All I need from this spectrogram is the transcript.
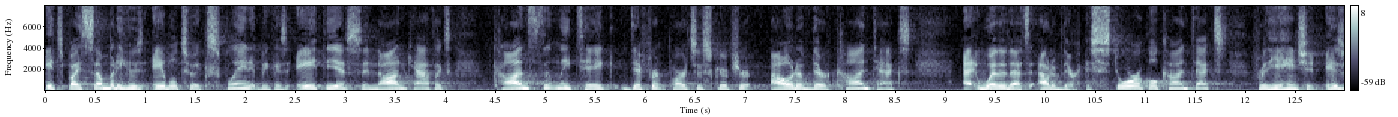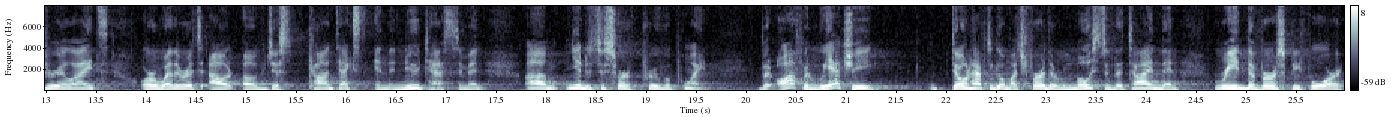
it's by somebody who's able to explain it because atheists and non Catholics constantly take different parts of Scripture out of their context, uh, whether that's out of their historical context for the ancient Israelites or whether it's out of just context in the New Testament, um, you know, to sort of prove a point. But often we actually don't have to go much further most of the time than read the verse before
